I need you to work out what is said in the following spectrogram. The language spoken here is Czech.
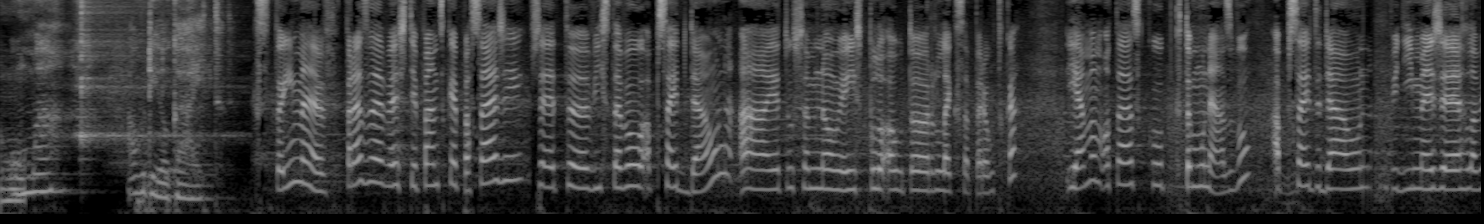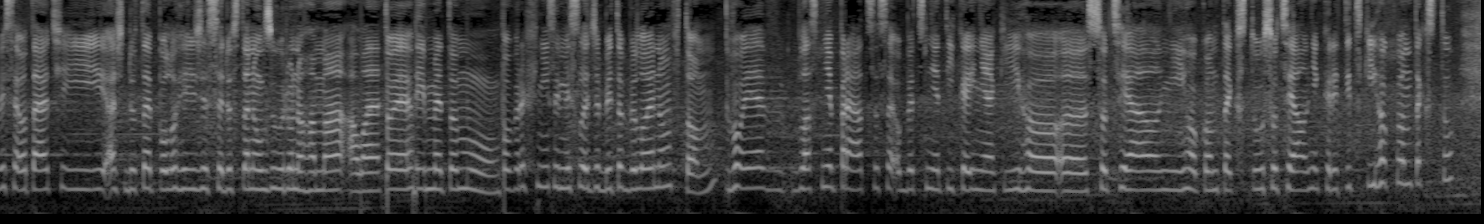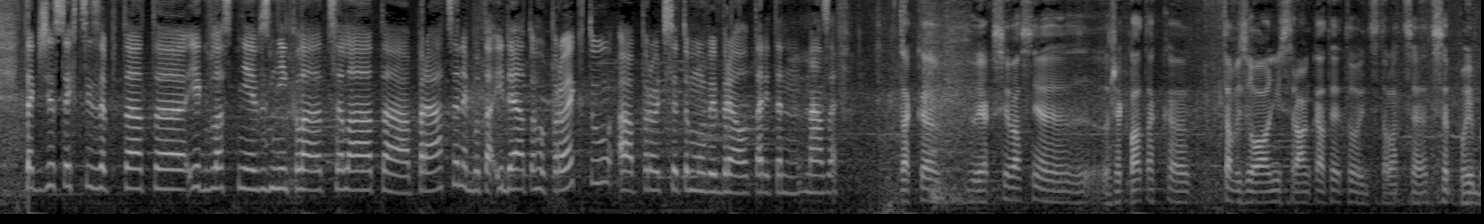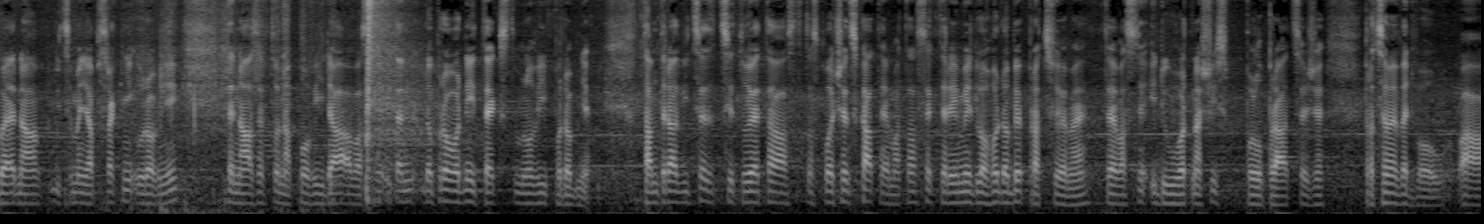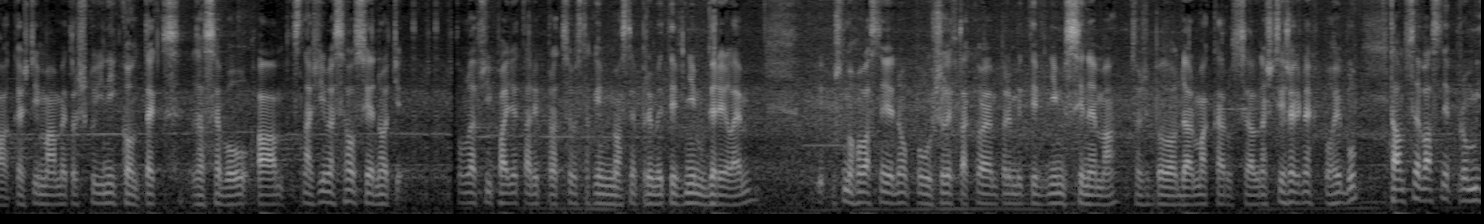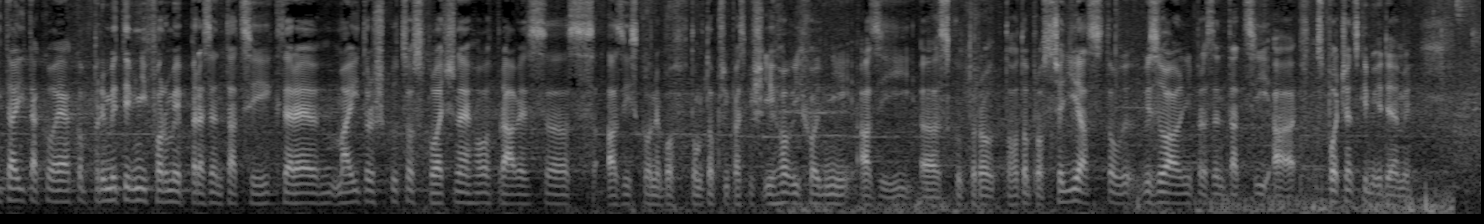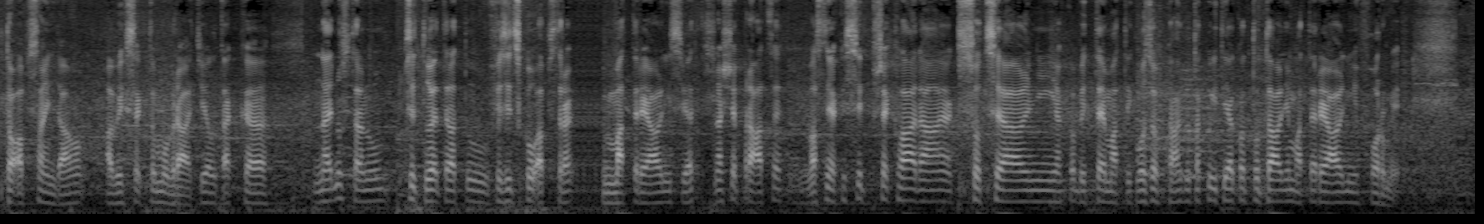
UMA Audioguide. Stojíme v Praze ve Štěpánské pasáži před výstavou Upside Down a je tu se mnou její spoluautor Lexa Peroutka. Já mám otázku k tomu názvu. Upside down. Vidíme, že hlavy se otáčí až do té polohy, že se dostanou vzhůru nohama, ale to je, dejme tomu, povrchní si myslet, že by to bylo jenom v tom. Tvoje vlastně práce se obecně týkají nějakého uh, sociálního kontextu, sociálně kritického kontextu, takže se chci zeptat, uh, jak vlastně vznikla celá ta práce nebo ta idea toho projektu a proč se tomu vybral tady ten název. Tak eh, jak si vlastně řekla, tak eh, ta vizuální stránka této instalace se pohybuje na víceméně abstraktní úrovni. Ten název to napovídá a vlastně i ten doprovodný text mluví podobně. Tam teda více cituje ta, ta společenská témata, se kterými dlouhodobě pracujeme. To je vlastně i důvod naší spolupráce, že pracujeme ve dvou a každý máme trošku jiný kontext za sebou a snažíme se ho sjednotit. V tomhle případě tady pracuji s takovým vlastně primitivním grillem, už jsme ho vlastně jednou použili v takovém primitivním cinema, což bylo Dharma karusel na čtyřech dnech pohybu. Tam se vlastně promítají takové jako primitivní formy prezentací, které mají trošku co společného právě s, s azijskou, nebo v tomto případě spíš jihovýchodní Azií, eh, s kulturou tohoto prostředí a s tou vizuální prezentací a společenskými ideemi. To upside down, abych se k tomu vrátil, tak eh, na jednu stranu cituje teda tu fyzickou abstrakt, materiální svět. Naše práce vlastně jakýsi překládá jak sociální jakoby tématy v vozovkách do takové ty jako totálně materiální formy.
